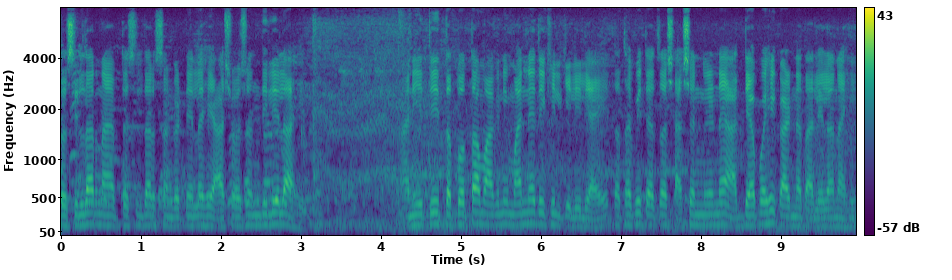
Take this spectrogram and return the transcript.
तहसीलदार नायब तहसीलदार संघटनेला हे आश्वासन दिलेलं आहे. आणि ती तत्वता मागणी मान्य देखील केलेली आहे. तथापि त्याचा शासन निर्णय अद्यापही काढण्यात आलेला नाही.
